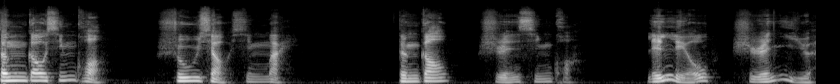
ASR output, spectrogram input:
登高心旷，舒笑心迈。登高使人心旷，临流使人意远。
